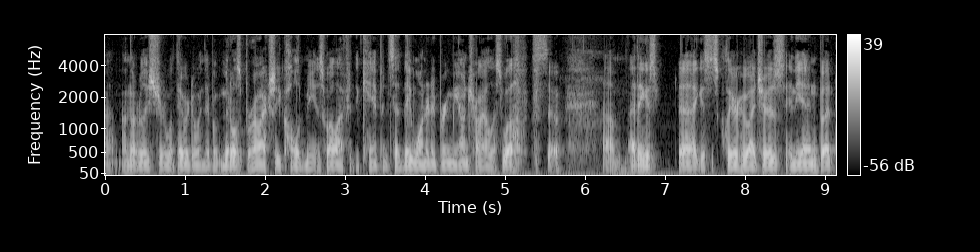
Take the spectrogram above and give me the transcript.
uh, I'm not really sure what they were doing there, but Middlesbrough actually called me as well after the camp and said they wanted to bring me on trial as well. So um, I think it's uh, I guess it's clear who I chose in the end, but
